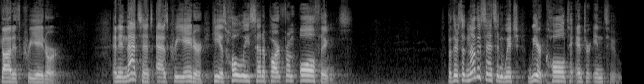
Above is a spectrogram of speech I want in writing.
God is creator. And in that sense, as creator, he is wholly set apart from all things. But there's another sense in which we are called to enter into.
